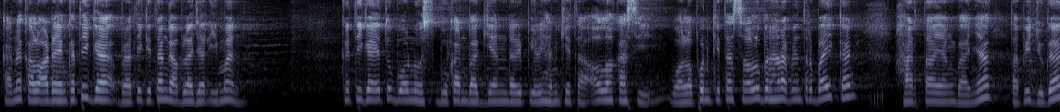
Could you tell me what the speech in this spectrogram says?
Karena kalau ada yang ketiga berarti kita nggak belajar iman. Ketiga itu bonus, bukan bagian dari pilihan kita. Allah kasih. Walaupun kita selalu berharap yang terbaik kan. Harta yang banyak tapi juga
